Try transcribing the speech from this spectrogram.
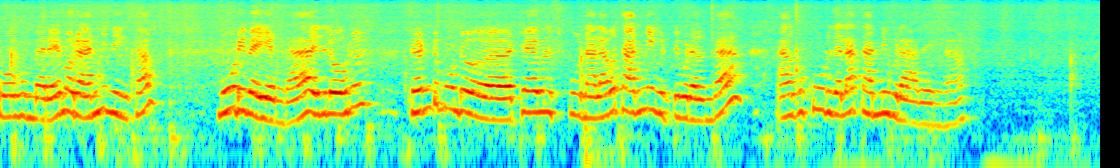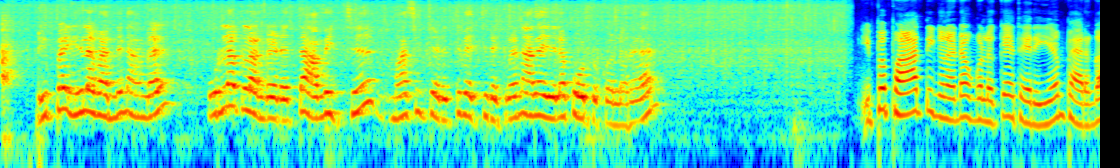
போகும் வரையும் ஒரு அஞ்சு நிமிஷம் மூடி வையுங்க. இதில் ஒரு ரெண்டு மூணு டேபிள் ஸ்பூன் அளவு தண்ணி விட்டு விடுங்க. அதுக்கு கூடுதலாக தண்ணி விடாதேங்க. இப்போ இதில் வந்து நாங்கள் உருளைக்கிழங்கு எடுத்து அவிச்சு மசிச்சு எடுத்து வச்சிருக்கிறேன். அதை இதில் போட்டுக்கொள்ளுறேன். இப்போ பார்த்தீங்கன்னா உங்களுக்கே தெரியும். பாருங்க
